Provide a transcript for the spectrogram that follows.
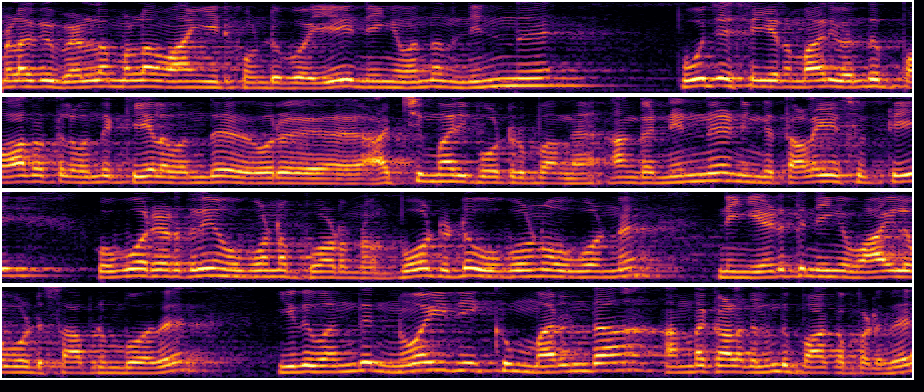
மிளகு வெள்ளமெல்லாம் வாங்கிட்டு கொண்டு போய் நீங்கள் வந்து நின்று பூஜை செய்கிற மாதிரி வந்து பாதத்தில் வந்து கீழே வந்து ஒரு அச்சு மாதிரி போட்டிருப்பாங்க. அங்கே நின்று நீங்கள் தலையை சுற்றி ஒவ்வொரு இடத்துலையும் ஒவ்வொன்றும் போடணும். போட்டுட்டு ஒவ்வொன்றும் ஒவ்வொன்று நீங்கள் எடுத்து நீங்கள் வாயில் போட்டு சாப்பிடும்போது இது வந்து நோய் தீக்கும் மருந்தாக அந்த காலத்துலேருந்து பார்க்கப்படுது.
